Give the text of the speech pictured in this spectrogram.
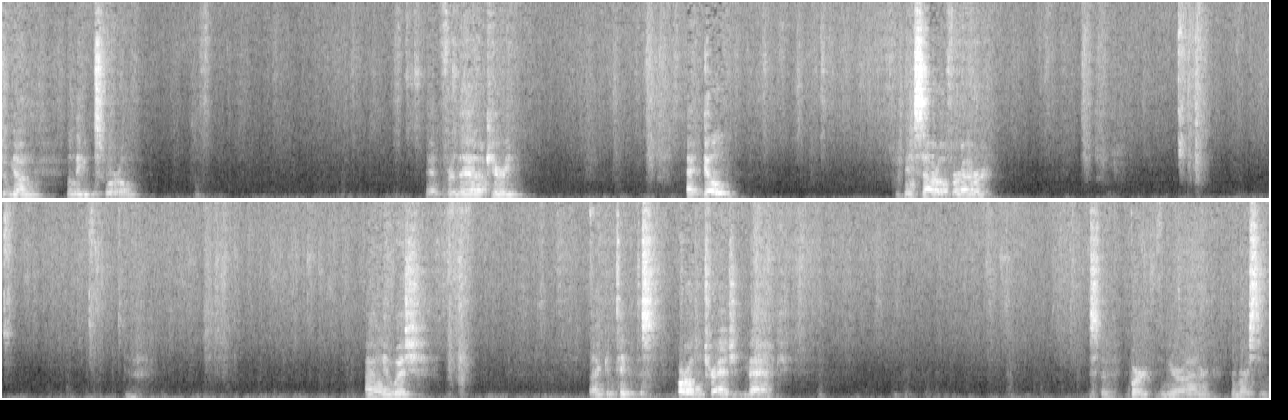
Too young to leave this world. And for that, I carry that guilt in sorrow forever. I only wish I could take this horrible tragedy back. So, court, in your honor, for mercy.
